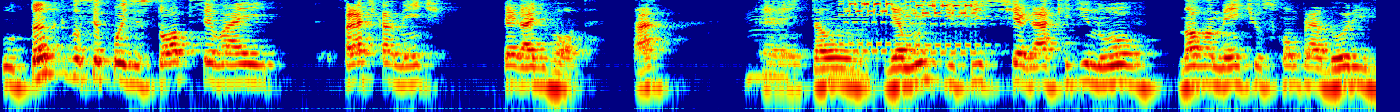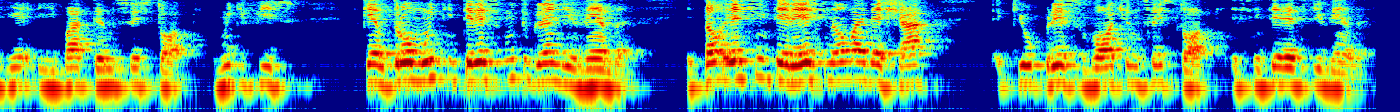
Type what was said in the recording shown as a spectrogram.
o tanto que você pôs de stop, você vai praticamente pegar de volta, tá? É, então, e é muito difícil chegar aqui de novo, novamente, os compradores e, e bater no seu stop. Muito difícil, porque entrou muito interesse muito grande em venda. Então, esse interesse não vai deixar que o preço volte no seu stop, esse interesse de venda,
